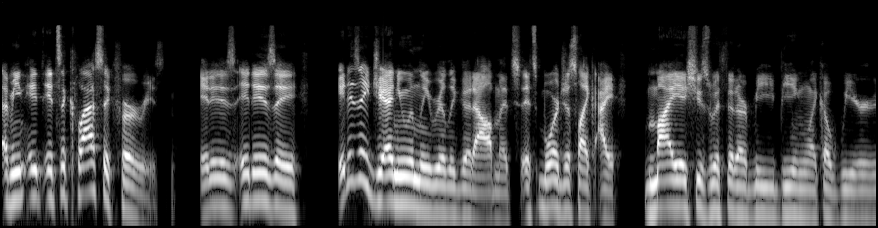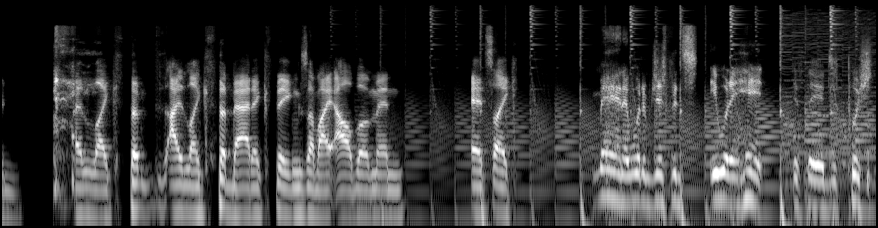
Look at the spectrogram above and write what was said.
I mean, it, it's a classic for a reason. It is. It is a. It is a genuinely really good album. It's. It's more just like I. My issues with it are me being like a weird. I like the. I like thematic things on my album, and it's like, man, it would have just been. It would have hit if they had just pushed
